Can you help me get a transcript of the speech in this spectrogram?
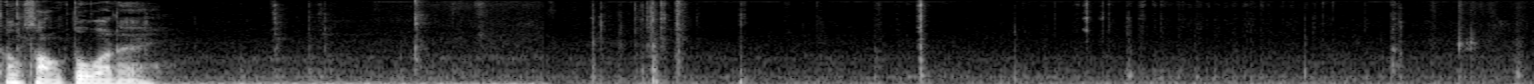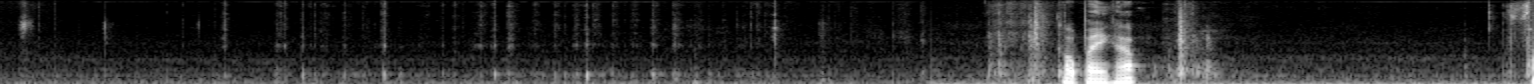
ทั้งสองตัวเลย ต่อไปครับ ไฟ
